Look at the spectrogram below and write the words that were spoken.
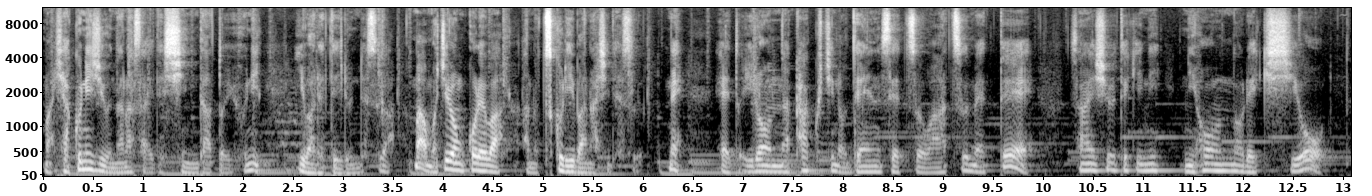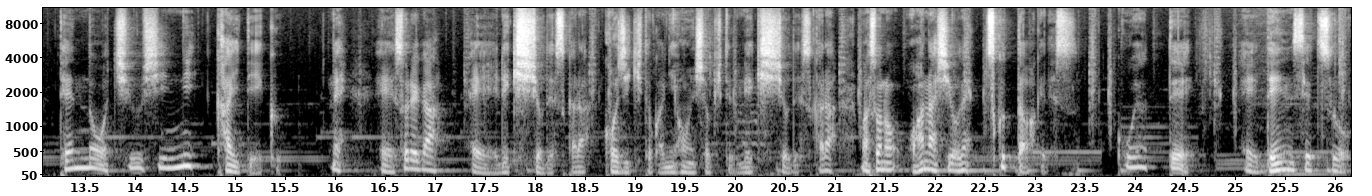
127歳で死んだというふうに言われているんですが、まあ、もちろんこれはあの作り話です。ねえーと、いろんな各地の伝説を集めて最終的に日本の歴史を天皇を中心に書いていく、ねえー、それが、えー、歴史書ですから「古事記」とか「日本書紀」という歴史書ですから、まあ、そのお話をね作ったわけです。こうやって、伝説を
